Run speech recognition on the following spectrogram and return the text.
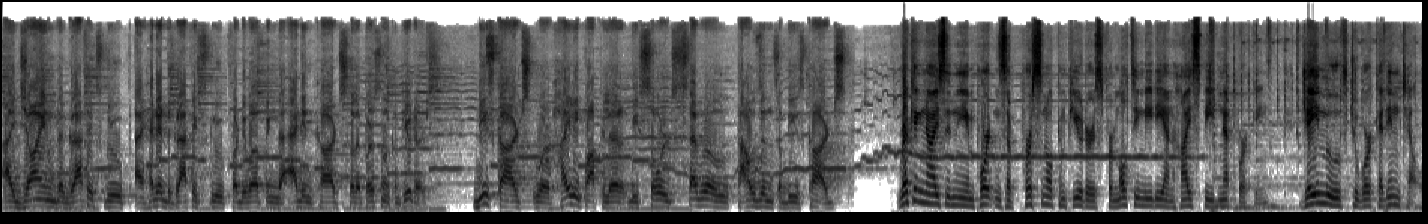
I joined the graphics group. I headed the graphics group for developing the add-in cards for the personal computers. These cards were highly popular. We sold several thousands of these cards. Recognizing the importance of personal computers for multimedia and high-speed networking, Jay moved to work at Intel.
